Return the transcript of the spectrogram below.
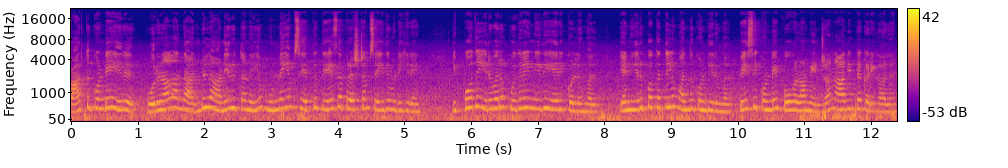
பார்த்து கொண்டே இரு. ஒரு நாள் அந்த அன்பில் அனிருத்தனையும் உன்னையும் சேர்த்து தேச பிரஷ்டம் செய்து விடுகிறேன். இப்போது இருவரும் குதிரை மீது ஏறிக்கொள்ளுங்கள். என் இரு பக்கத்திலும் வந்து கொண்டிருங்கள். பேசிக்கொண்டே போகலாம் என்றான் ஆதித்த கரிகாலன்.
